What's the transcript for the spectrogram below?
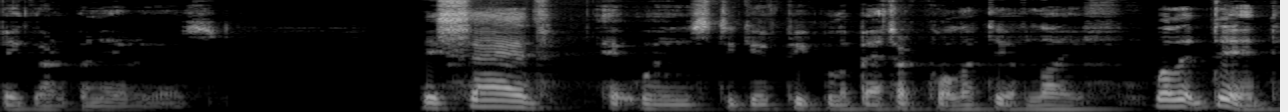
big urban areas. They said it was to give people a better quality of life. Well, it did.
